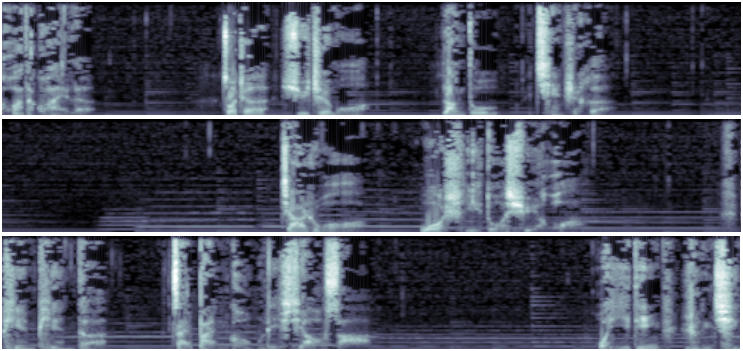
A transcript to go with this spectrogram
花的快乐，作者徐志摩，朗读千纸鹤。假若我是一朵雪花，翩翩的在半空里潇洒，我一定认清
